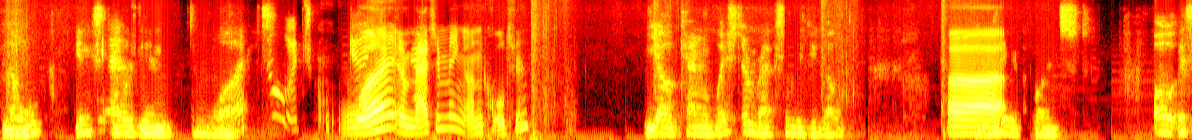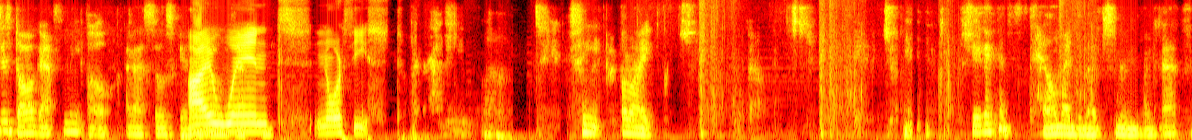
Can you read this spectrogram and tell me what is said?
No, getting started in what? No, it's What? Imagine being uncultured. Yo, Cameron, which direction did you go? Uh, Oh, is this dog after me? Oh, I got so scared. I The dog was went northeast. after me. See, I'm like, so you can tell my direction in Minecraft.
